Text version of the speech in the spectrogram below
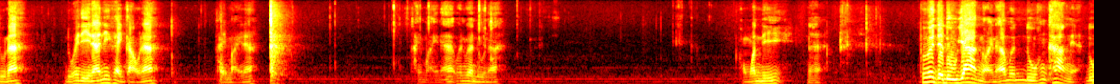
ดูนะ ดูให้ดีนะ นี่ไข่เก่านะ ไข่ใหม่นะ ไข่ใหม่นะเพื่อนๆดูนะ ของวันนี้นะฮะ เพื่อนๆจะดูยากหน่อยนะครับมันดูข้างๆเนี่ย ดู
